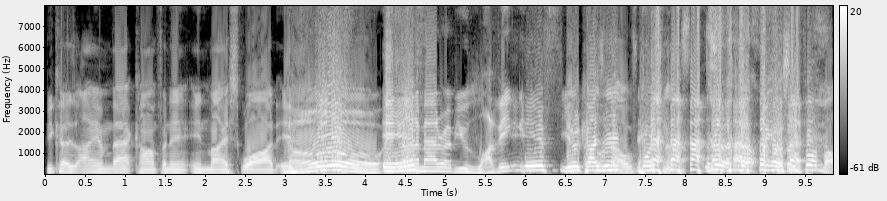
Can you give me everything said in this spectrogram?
because I am that confident in my squad. If, Oh, if- it's not a matter of you loving if your oh, cousin. no, of course not. Fantasy football.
